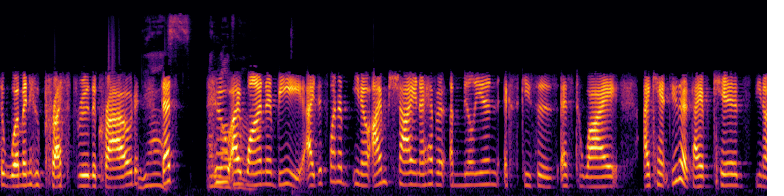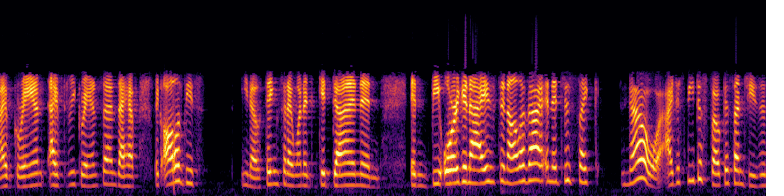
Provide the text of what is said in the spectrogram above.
the woman who pressed through the crowd. Yes. That's who I, I want to be. I just want to, you know, I'm shy and I have a, a million excuses as to why I can't do this. I have kids, you know, I have grand, I have three grandsons. I have like all of these, you know, things that I want to get done and and be organized and all of that. And it's just like, no, I just need to focus on Jesus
